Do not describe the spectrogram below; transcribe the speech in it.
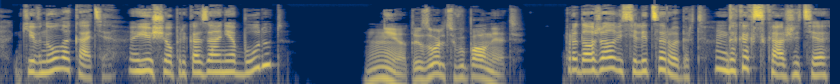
— кивнула Катя. «Еще приказания будут?» «Нет, извольте выполнять». Продолжал веселиться Роберт. «Да как скажете»,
